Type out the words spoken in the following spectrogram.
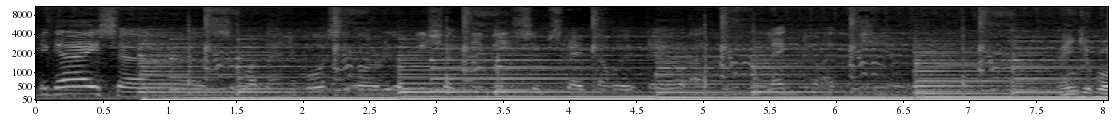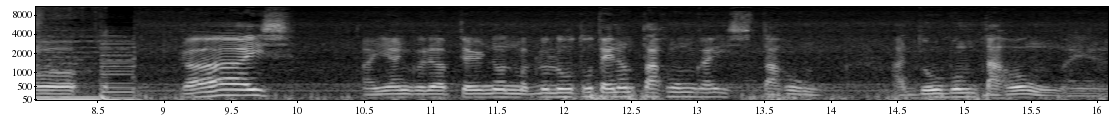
Hey guys, uh, supportahan niyo po si Oreo Official TV. Subscribe na kayo at like niyo at share. Thank you po. Guys, ayan, good afternoon. Magluluto tayo ng tahong guys. Tahong. Adobong tahong. Ayan.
